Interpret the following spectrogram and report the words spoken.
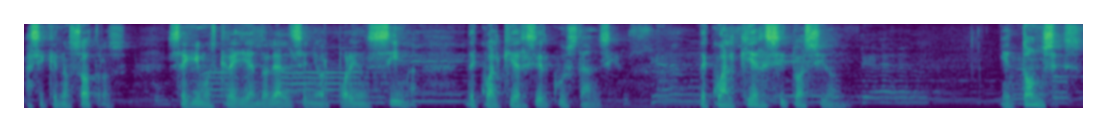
Así que nosotros seguimos creyéndole al Señor por encima de cualquier circunstancia, de cualquier situación. Y entonces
